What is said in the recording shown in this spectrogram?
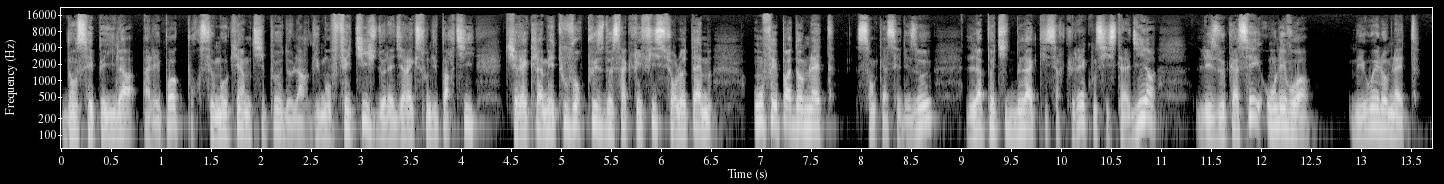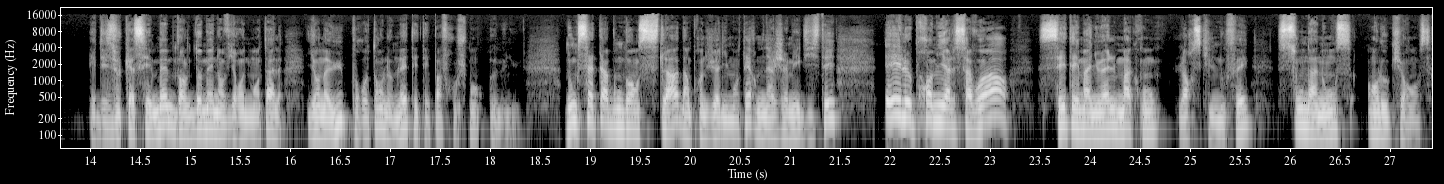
dans ces pays-là à l'époque pour se moquer un petit peu de l'argument fétiche de la direction du parti qui réclamait toujours plus de sacrifices sur le thème on fait pas d'omelette, sans casser des œufs. La petite blague qui circulait consistait à dire les œufs cassés, on les voit. Mais où est l'omelette? Et des œufs cassés, même dans le domaine environnemental, il y en a eu, pour autant l'omelette n'était pas franchement au menu. Donc cette abondance-là, d'un point de vue alimentaire, n'a jamais existé. Et le premier à le savoir, c'est Emmanuel Macron, lorsqu'il nous fait son annonce en l'occurrence.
